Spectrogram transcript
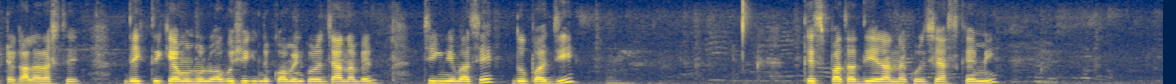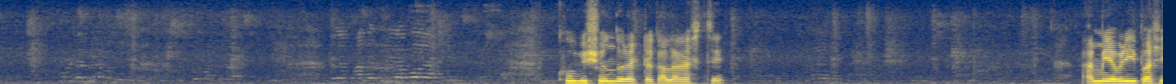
একটা কালার আসছে। দেখতে কেমন হলো অবশ্যই কিন্তু কমেন্ট করে জানাবেন। চিংড়ি মাছে দুপাজি তেজপাতা দিয়ে রান্না করেছি আজকে আমি। খুবই সুন্দর একটা কালার আসছে। আমি আবার এই পাশে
